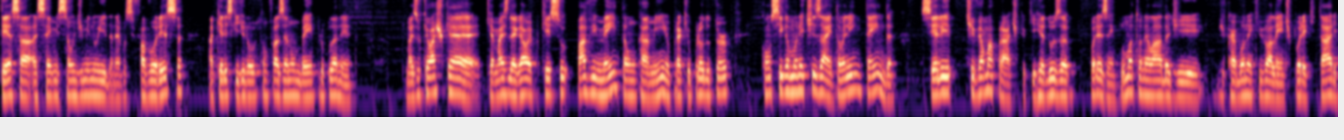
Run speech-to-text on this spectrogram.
ter essa, essa emissão diminuída, né? Você favoreça aqueles que, de novo, estão fazendo um bem para o planeta. Mas o que eu acho que é, que é mais legal é porque isso pavimenta um caminho para que o produtor consiga monetizar. Então, ele entenda se ele tiver uma prática que reduza, por exemplo, uma tonelada de, de carbono equivalente por hectare,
